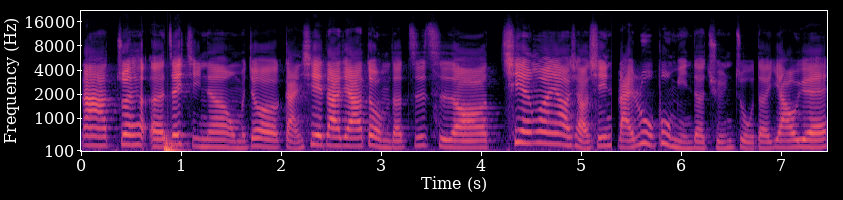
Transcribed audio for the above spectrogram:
那最呃这一集呢，我们就感谢大家对我们的支持哦，千万要小心来路不明的群主的邀约。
